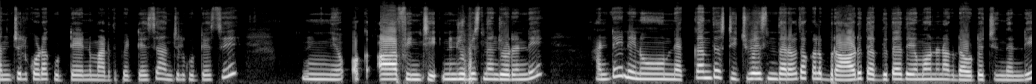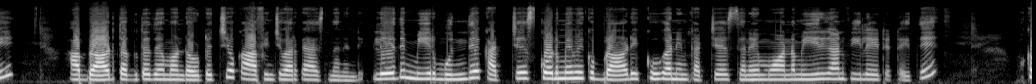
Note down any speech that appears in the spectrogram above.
అంచులు కూడా కుట్టేయండి మడత పెట్టేసి అంచులు కుట్టేసి ఒక హాఫ్ ఇంచి. నేను చూపిస్తున్నాను చూడండి. అంటే నేను నెక్ అంతా స్టిచ్ వేసిన తర్వాత ఒకవేళ బ్రాడ్ తగ్గుతుందేమో అని నాకు డౌట్ వచ్చిందండి. ఆ బ్రాడ్ తగ్గుతుందేమో అని డౌట్ వచ్చి ఒక హాఫ్ ఇంచ్ వరకు వేస్తున్నానండి. లేదు మీరు ముందే కట్ చేసుకోవడమే మీకు బ్రాడ్ ఎక్కువగా నేను కట్ చేస్తానేమో అన్న మీరు కానీ ఫీల్ అయ్యేటట్టయితే ఒక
